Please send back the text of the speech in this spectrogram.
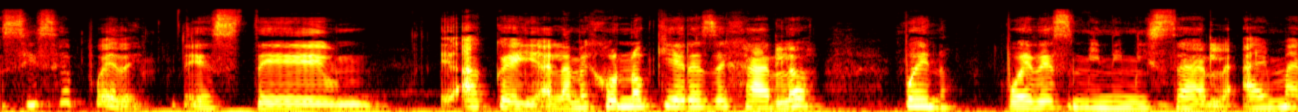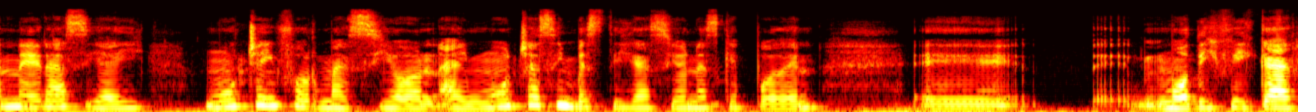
sí se puede este ok a lo mejor no quieres dejarlo bueno puedes minimizarla. Hay maneras y hay mucha información, hay muchas investigaciones que pueden eh, eh, modificar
